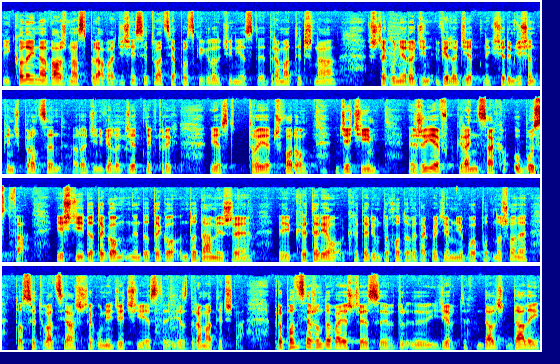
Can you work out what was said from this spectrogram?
I kolejna ważna sprawa. Dzisiaj sytuacja polskich rodzin jest dramatyczna, szczególnie rodzin wielodzietnych. 75% rodzin wielodzietnych, w których jest troje, czworo dzieci, żyje w granicach ubóstwa. Jeśli do tego, do tego dodamy, że y, kryterium, kryterium dochodowe, tak powiedziałem, nie było podnoszone, to sytuacja szczególnie dzieci jest, jest dramatyczna. Propozycja rządowa jeszcze jest, dr- y, idzie dal, dalej,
